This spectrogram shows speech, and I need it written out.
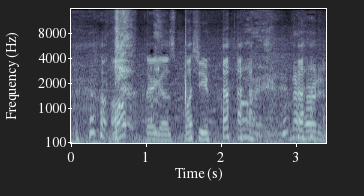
oh, there he goes. Bless you. That hurted.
